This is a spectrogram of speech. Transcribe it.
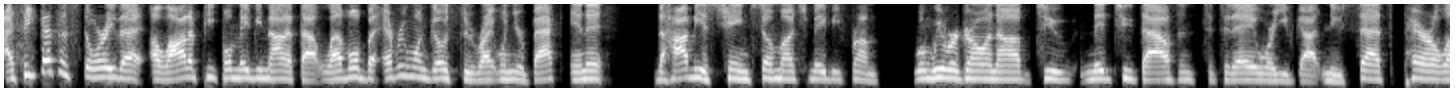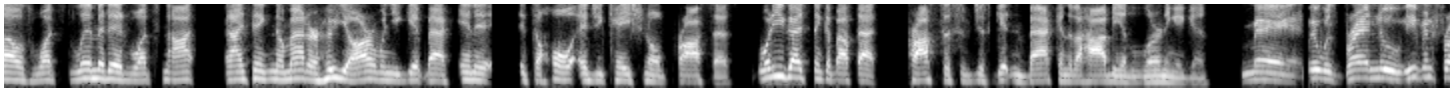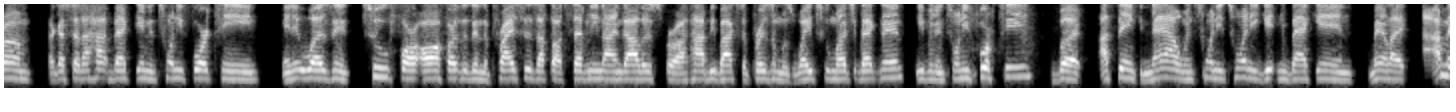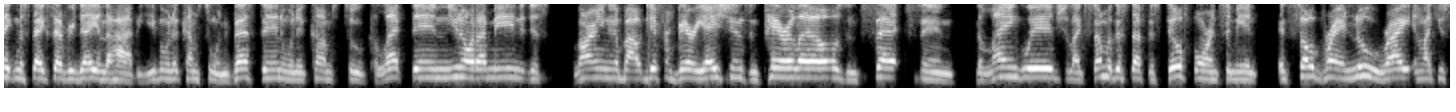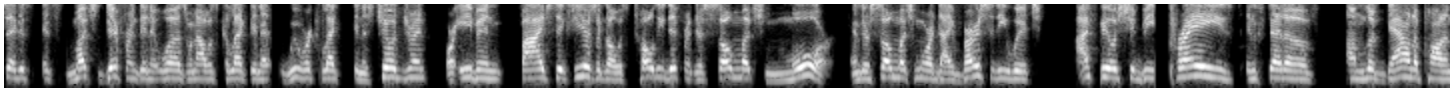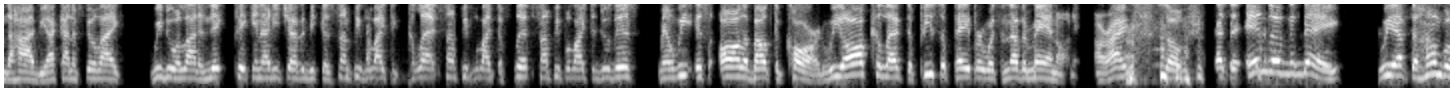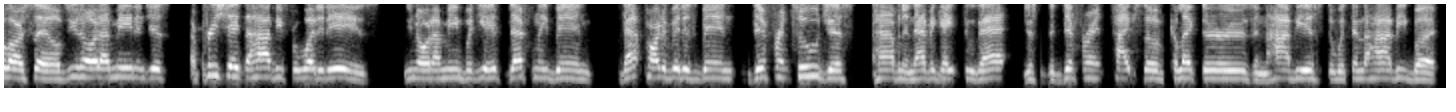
I think that's a story that a lot of people, maybe not at that level, but everyone goes through, right? When you're back in it, the hobby has changed so much maybe from when we were growing up to mid 2000s to today where you've got new sets parallels what's limited what's not. And i think no matter who you are when you get back in it it's a whole educational process. What do you guys think about that process of just getting back into the hobby and learning again man it was brand new even from like i said i hopped back in in 2014 and it wasn't too far off other than the prices. I thought $79 for a hobby box of Prizm was way too much back then, even in 2014. But I think now in 2020, getting back in, man, like I make mistakes every day in the hobby, even when it comes to investing, when it comes to collecting, you know what I mean? It just learning about different variations and parallels and sets and the language. Like some of this stuff is still foreign to me. And it's so brand new, right? And like you said, it's it's much different than it was when I was collecting it. We were collecting as children, or even five, six years ago. It's totally different. There's so much more, and there's so much more diversity, which I feel should be praised instead of um looked down upon in the hobby. I kind of feel like we do a lot of nitpicking at each other because some people like to collect, some people like to flip, some people like to do this. Man, we it's all about the card. We all collect a piece of paper with another man on it. All right. So at the end of the day, we have to humble ourselves, you know what I mean, and just appreciate the hobby for what it is. You know what I mean? But yeah, it's definitely been that part of it has been different too, just having to navigate through that, just the different types of collectors and hobbyists within the hobby. But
